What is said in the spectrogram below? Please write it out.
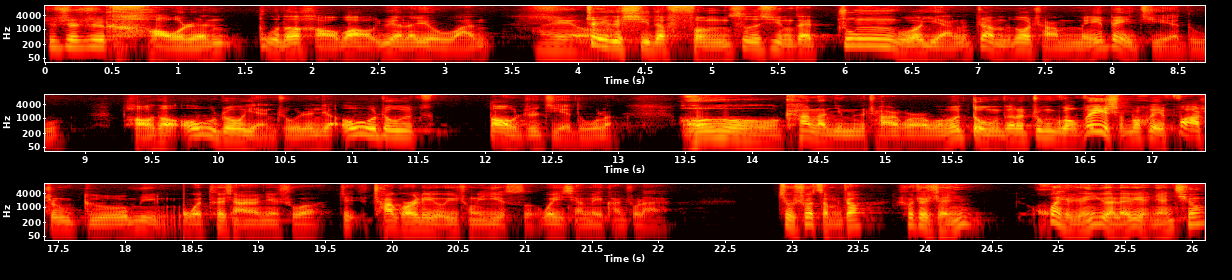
就是是好人不得好报，越来越完。哎呦，这个戏的讽刺性在中国演了这么多场没被解读，跑到欧洲演出，人家欧洲报纸解读了。哦，看了你们的茶馆，我们懂得了中国为什么会发生革命。我特想让您说，这茶馆里有一种意思，我以前没看出来，就是说怎么着，说这人坏人越来越年轻，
